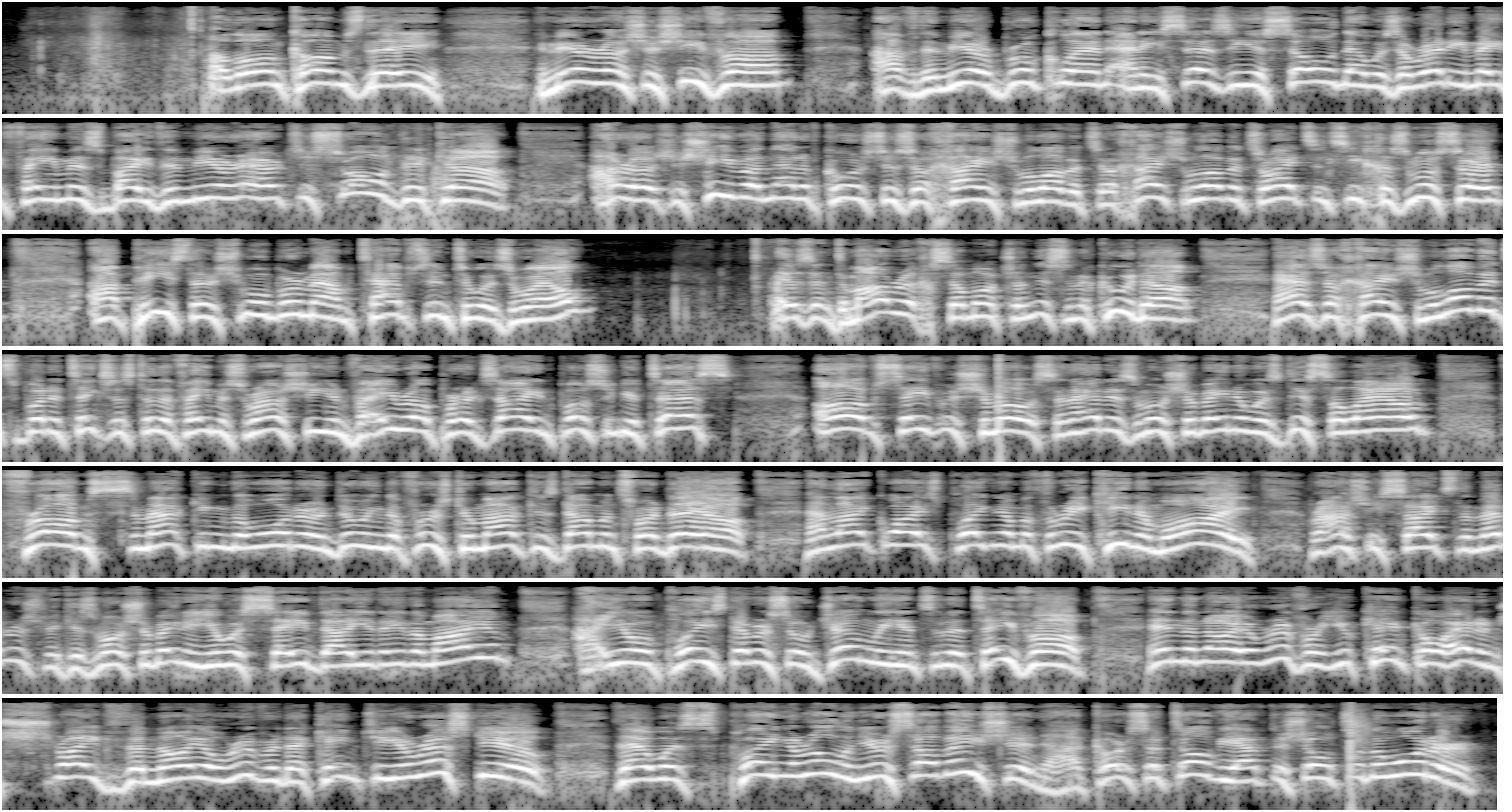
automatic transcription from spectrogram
Along comes the Mir Rosh Hashiva of the Mir Brooklyn, and he says he is so that was already made famous by the Mir Eretz Yisrael. Our Rosh Hashiva, and that of course is Chaim Shmulovitz. Chaim Shmulovitz writes in Sichas Musar, a piece that Shmuel Birnbaum taps into as well isn't Marich so much on this Nakuda as a Chaim Shmulovitz, but it takes us to the famous Rashi in Vaira per and Posuk Yates of Sefer Shemos, and that is Moshe Rabbeinu was disallowed from smacking the water and doing the first two Malkis Dam and Svardea, and likewise plague number three, Keenum. Why? Rashi cites the Medrash because Moshe Rabbeinu, you were saved Ayadei the Mayim, you were placed ever so gently into the Teva in the Nile River. You can't go ahead and strike the Nile River that came to your rescue. That was playing a role in your salvation. Hakor Satov, you have to show to the water.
